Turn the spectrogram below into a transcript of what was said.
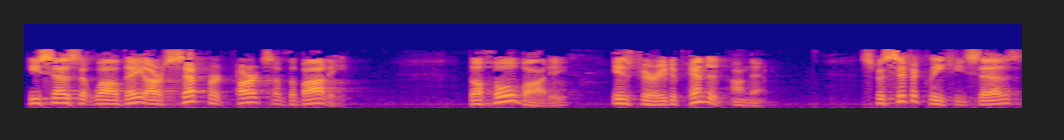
He says that while they are separate parts of the body, the whole body is very dependent on them. Specifically, he says,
